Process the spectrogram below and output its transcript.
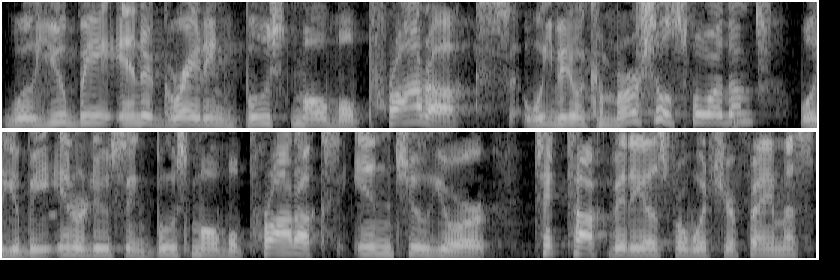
Will you be integrating Boost Mobile products? Will you be doing commercials for them? Will you be introducing Boost Mobile products into your TikTok videos for which you're famous?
